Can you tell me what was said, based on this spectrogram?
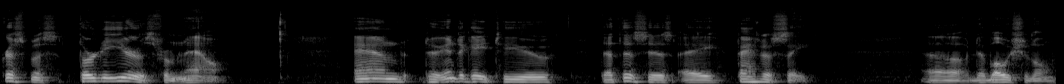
Christmas 30 years from now. And to indicate to you that this is a fantasy uh, devotional,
